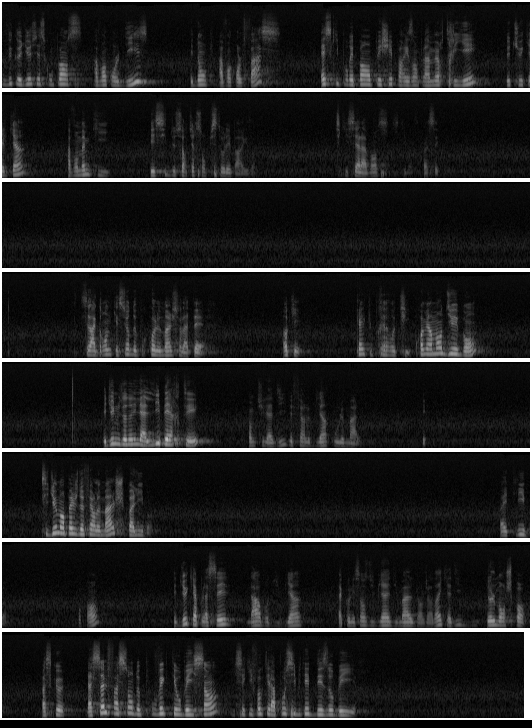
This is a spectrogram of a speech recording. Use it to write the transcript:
vu que Dieu sait ce qu'on pense avant qu'on le dise, et donc avant qu'on le fasse, est-ce qu'il ne pourrait pas empêcher, par exemple, un meurtrier de tuer quelqu'un avant même qu'il décide de sortir son pistolet, par exemple? Est-ce qu'il sait à l'avance ce qui va se passer? C'est la grande question de pourquoi le mal sur la terre. Ok, quelques prérequis. Premièrement, Dieu est bon. Et Dieu nous a donné la liberté, comme tu l'as dit, de faire le bien ou le mal. Si Dieu m'empêche de faire le mal, je ne suis pas libre. Je ne pas être libre. Tu comprends? C'est Dieu qui a placé l'arbre du bien, la connaissance du bien et du mal dans le jardin, et qui a dit ne le mange pas. Parce que la seule façon de prouver que tu es obéissant, c'est qu'il faut que tu aies la possibilité de désobéir.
